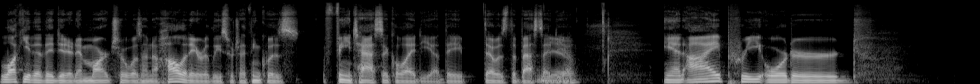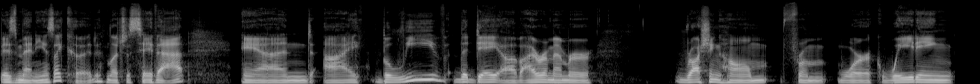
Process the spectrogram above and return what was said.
Lucky that they did it in March, so it wasn't a holiday release, which I think was fantastical idea. They that was the best idea. Yeah. And I pre-ordered as many as I could, let's just say that. And I believe the day of, I remember rushing home from work, waiting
